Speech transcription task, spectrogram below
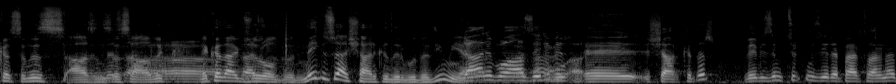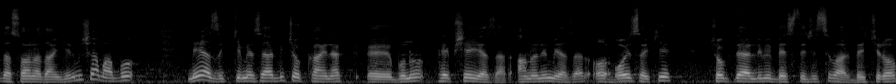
Harikasınız. Ağzınıza Eline sağlık. sağlık. Ne kadar güzel oldu. Ne güzel şarkıdır bu da değil mi ya? Yani bu Azeri Bu- bir e, şarkıdır ve bizim Türk müziği repertuarına da sonradan girmiş ama bu ne yazık ki mesela birçok kaynak e, bunu hep şey yazar, anonim yazar. O, oysa ki çok değerli bir bestecisi var. Bekirov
